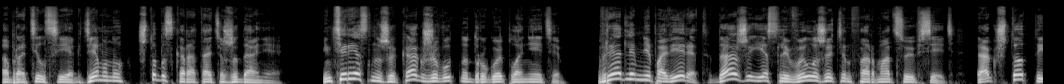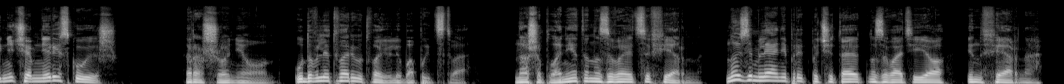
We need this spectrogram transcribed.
обратился я к демону, чтобы скоротать ожидания. «Интересно же, как живут на другой планете. Вряд ли мне поверят, даже если выложить информацию в сеть, так что ты ничем не рискуешь. Хорошо, не он. Удовлетворю твое любопытство. Наша планета называется Ферн, но земляне предпочитают называть ее Инферно.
